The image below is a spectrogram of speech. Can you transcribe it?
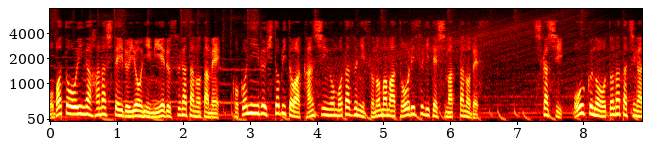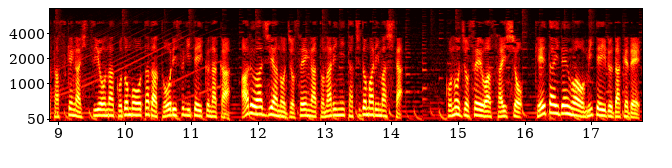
おばと甥が話しているように見える姿のためここにいる人々は関心を持たずにそのまま通り過ぎてしまったのです。しかし、多くの大人たちが助けが必要な子供をただ通り過ぎていく中、あるアジアの女性が隣に立ち止まりました。この女性は最初、携帯電話を見ているだけで、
